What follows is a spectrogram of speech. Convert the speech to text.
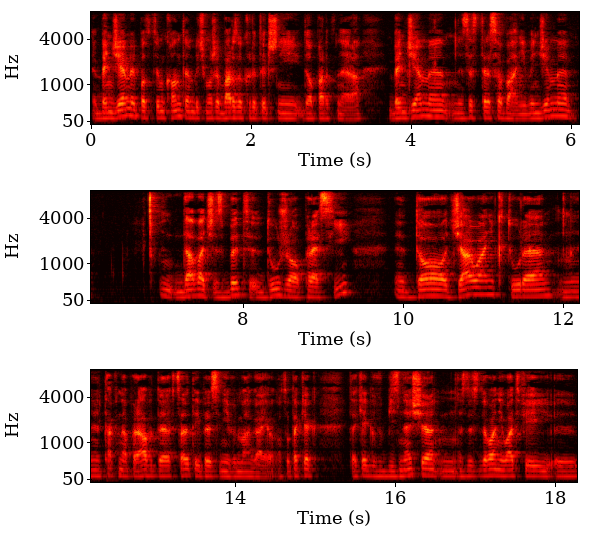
Będziemy pod tym kątem być może bardzo krytyczni do partnera, będziemy zestresowani, będziemy dawać zbyt dużo presji do działań, które tak naprawdę wcale tej presji nie wymagają. No to tak jak tak jak w biznesie, mm, zdecydowanie łatwiej y,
